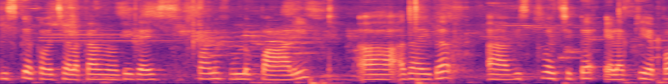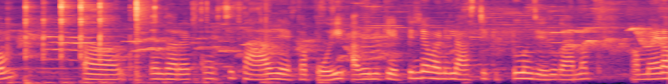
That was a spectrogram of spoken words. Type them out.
വിസ്ക് ഒക്കെ വെച്ച് ഇളക്കാൻ നോക്കി ഗൈസ് പണി ഫുള്ള് പാളി. അതായത് വിസ്ക് വെച്ചിട്ട് ഇളക്കിയപ്പം എന്താ പറയുക കുറച്ച് താഴെയൊക്കെ പോയി. അതെനിക്ക് എട്ടിന്റെ പണി ലാസ്റ്റ് കിട്ടുകയും ചെയ്തു. കാരണം അമ്മയുടെ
